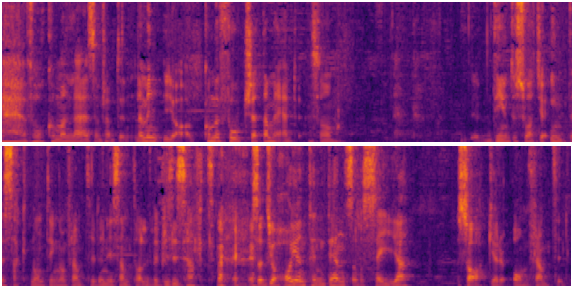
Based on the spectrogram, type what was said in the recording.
Äh, vad kommer man lära sig om framtiden? Nej, men jag kommer fortsätta med... Alltså, det är ju inte så att jag inte sagt någonting om framtiden i samtalet vi precis haft. Så att jag har ju en tendens av att säga saker om framtiden.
